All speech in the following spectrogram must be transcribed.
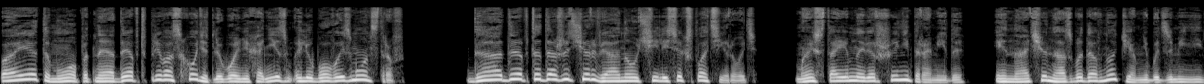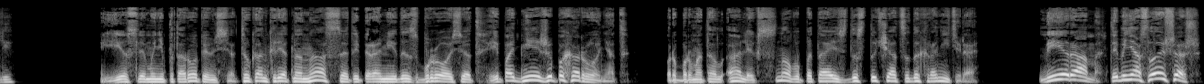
Поэтому опытный адепт превосходит любой механизм и любого из монстров. Да адепты даже червя научились эксплуатировать. Мы стоим на вершине пирамиды, иначе нас бы давно кем-нибудь заменили. Если мы не поторопимся, то конкретно нас с этой пирамиды сбросят и под ней же похоронят», — пробормотал Алекс, снова пытаясь достучаться до хранителя. «Миром, ты меня слышишь?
